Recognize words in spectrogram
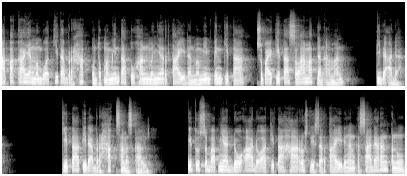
Apakah yang membuat kita berhak untuk meminta Tuhan menyertai dan memimpin kita supaya kita selamat dan aman? Tidak ada. Kita tidak berhak sama sekali. Itu sebabnya doa-doa kita harus disertai dengan kesadaran penuh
